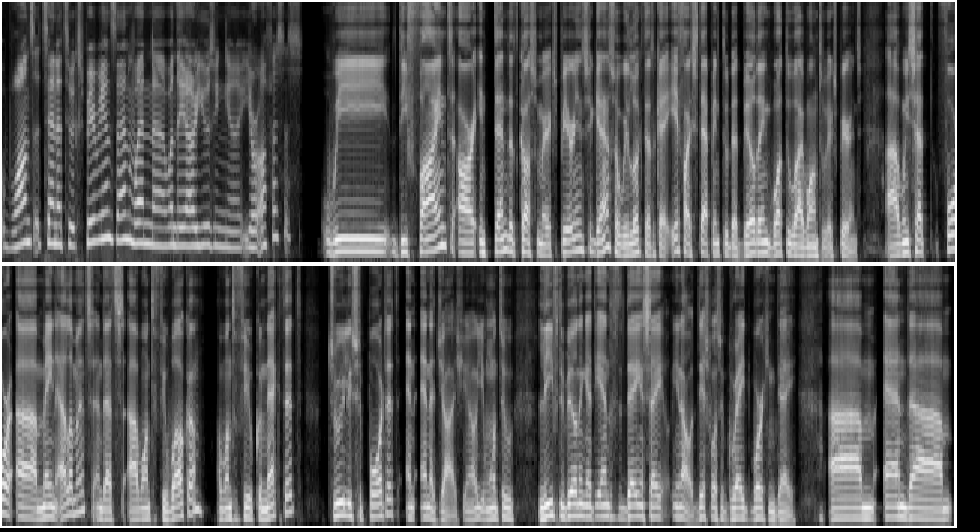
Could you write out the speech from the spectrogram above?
want a tenant to experience then when uh, when they are using uh, your offices? we defined our intended customer experience again. So we looked at okay, if I step into that building, what do I want to experience? Uh, we set four uh, main elements, and that's I want to feel welcome, I want to feel connected, truly supported, and energized. You know, you want to leave the building at the end of the day and say, you know, this was a great working day. Um, and um,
